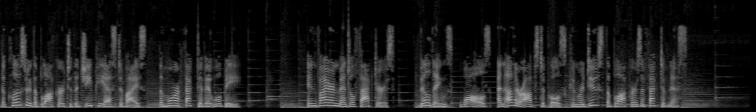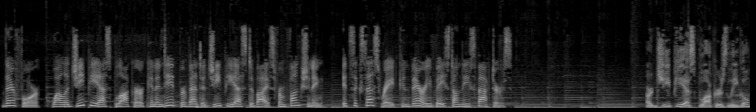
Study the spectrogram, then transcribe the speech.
The closer the blocker to the GPS device, the more effective it will be. Environmental factors. Buildings, walls, and other obstacles can reduce the blocker's effectiveness. Therefore, while a GPS blocker can indeed prevent a GPS device from functioning, its success rate can vary based on these factors. Are GPS blockers legal?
